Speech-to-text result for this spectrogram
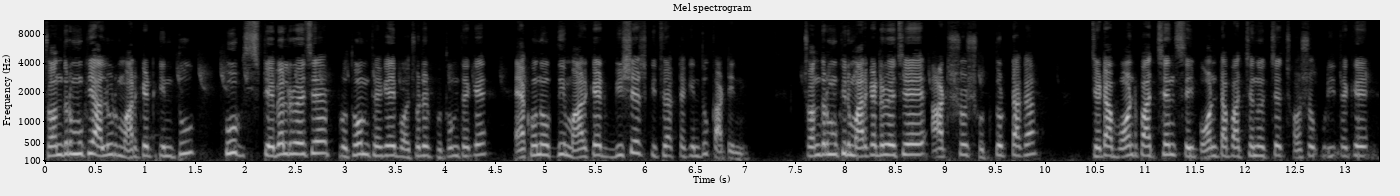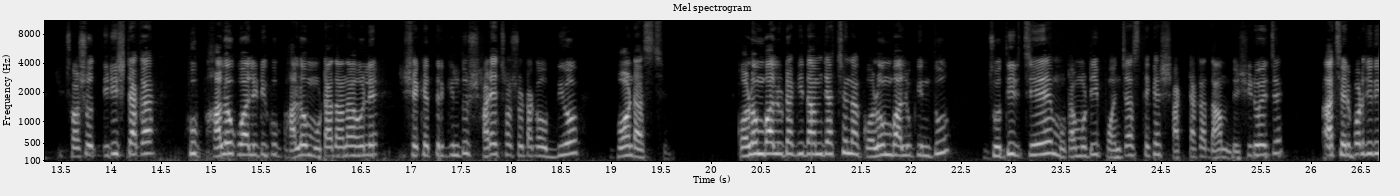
চন্দ্রমুখী আলুর মার্কেট কিন্তু খুব স্টেবল রয়েছে। প্রথম থেকে বছরের প্রথম থেকে এখনও অবধি মার্কেট বিশেষ কিছু একটা কিন্তু কাটেনি। চন্দ্রমুখীর মার্কেট রয়েছে আটশো সত্তর টাকা। যেটা বন্ড পাচ্ছেন, সেই বন্ডটা পাচ্ছেন হচ্ছে ছশো কুড়ি থেকে ছশো টাকা। খুব ভালো কোয়ালিটি খুব ভালো মোটা দানা হলে সেক্ষেত্রে কিন্তু সাড়ে ছশো টাকা অবধিও বন্ড আসছে। কলম বালুটা কি দাম যাচ্ছে? না, কলম বালু কিন্তু জ্যোতির চেয়ে মোটামুটি পঞ্চাশ থেকে ষাট টাকা দাম বেশি রয়েছে। আচ্ছা এরপর যদি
